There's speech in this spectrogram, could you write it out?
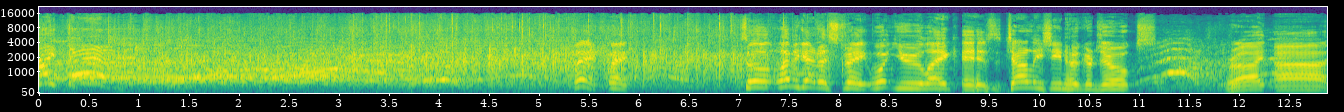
right there! Wait, wait. So let me get this straight. What you like is Charlie Sheen hooker jokes, right? Uh,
